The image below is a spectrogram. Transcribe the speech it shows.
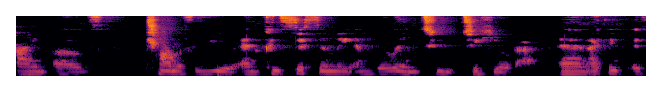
kind of trauma for you and consistently and willing to to heal that. And I think if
